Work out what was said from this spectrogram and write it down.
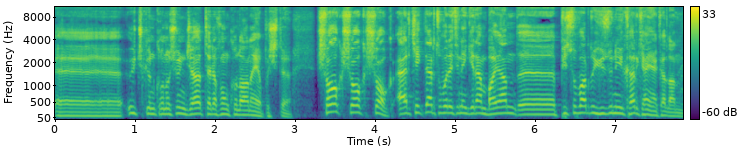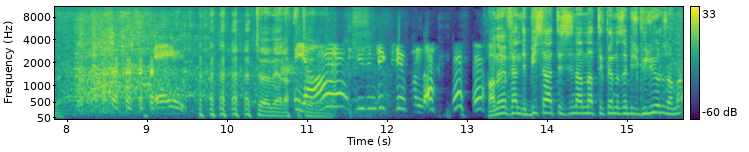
Ee, üç gün konuşunca telefon kulağına yapıştı. Şok şok şok erkekler tuvaletine giren bayan e, pisuvarda yüzünü yıkarken yakalandı. Ey, Tövbe yarabbim. ya bir şey yok bunda. Hanımefendi bir saatte sizin anlattıklarınıza biz gülüyoruz ama.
